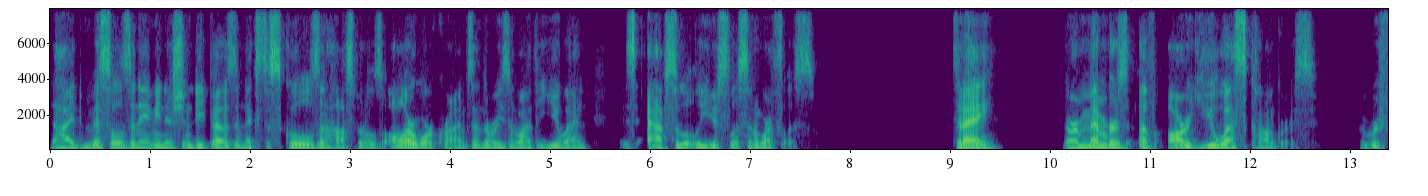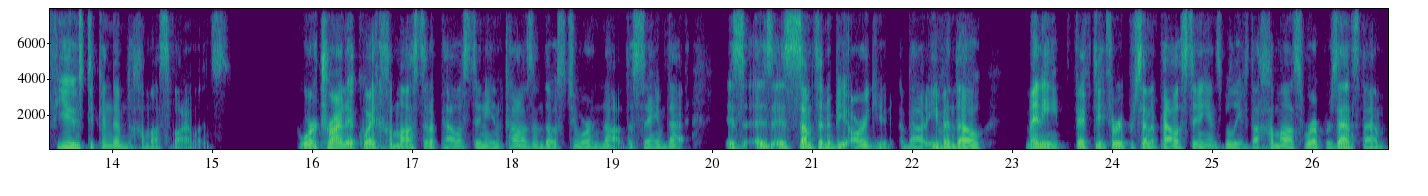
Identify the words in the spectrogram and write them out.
To hide missiles and ammunition depots and next to schools and hospitals, all are war crimes, and the reason why the UN is absolutely useless and worthless. Today, there are members of our US Congress who refuse to condemn the Hamas violence, who are trying to equate Hamas to the Palestinian cause, and those two are not the same. That is, is, is something to be argued about, even though many 53% of Palestinians believe that Hamas represents them.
